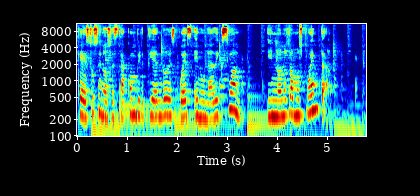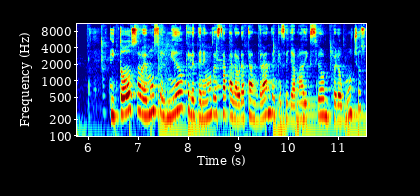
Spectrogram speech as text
que esto se nos está convirtiendo después en una adicción y no nos damos cuenta. Y todos sabemos el miedo que le tenemos a esta palabra tan grande que se llama adicción, pero muchos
